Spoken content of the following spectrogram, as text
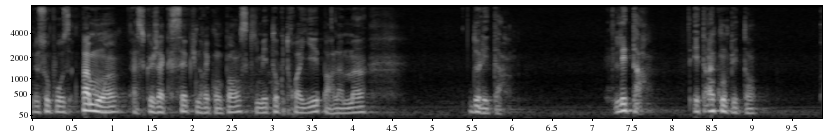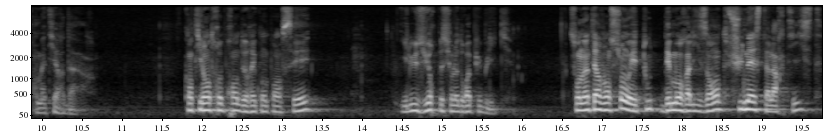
ne s'oppose pas moins à ce que j'accepte une récompense qui m'est octroyée par la main de l'État. L'État est incompétent en matière d'art. Quand il entreprend de récompenser, il usurpe sur le droit public. Son intervention est toute démoralisante, funeste à l'artiste,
